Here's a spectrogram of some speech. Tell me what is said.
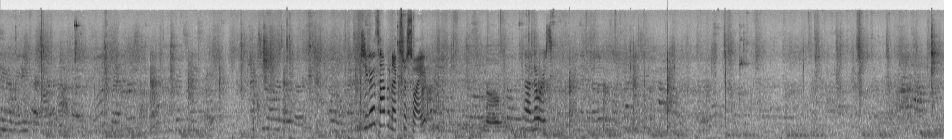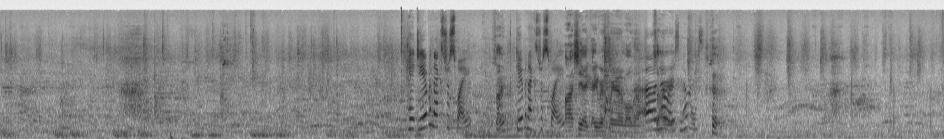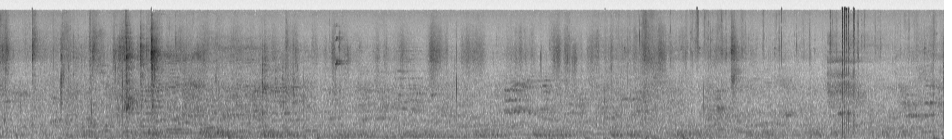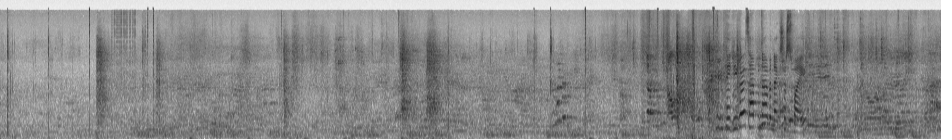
Sitting there waiting for an hour and a half, when I first got there, I heard someone say, at two hours over, oh, Do you guys have an extra swipe? No. Uh, no worries. Hey, do you have an extra swipe? Sorry? Do you have an extra swipe? Uh, actually, I, I ran out of all them. Oh, I'm no worries, no worries. Hey, do you guys happen to have an extra swipe?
